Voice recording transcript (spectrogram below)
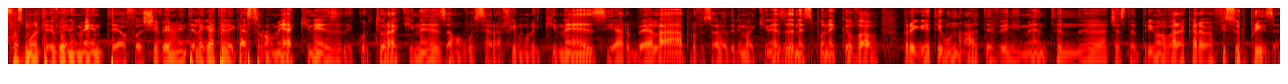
Fost multe evenimente, au fost și evenimente legate de gastronomia chineză, de cultura chineză, am avut seara filmului chinez, iar Bela, profesoara de limba chineză, ne spune că va pregăti un alt eveniment în uh, această primăvară care va fi surpriză.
